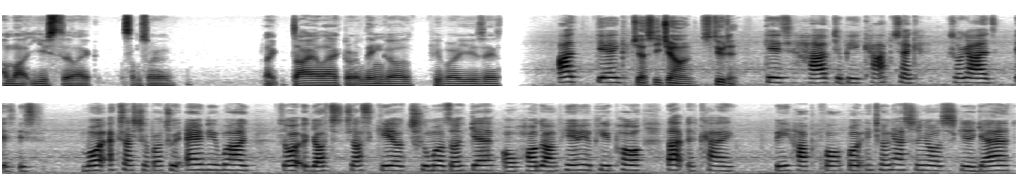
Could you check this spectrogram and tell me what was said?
I'm not used to like some sort of like dialect or lingo people are using. I think Jesse John, student. Kids have to be captioned so that it is more accessible to everyone. So not just give towards a gap or hard of hearing people, but it can be helpful for international students.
